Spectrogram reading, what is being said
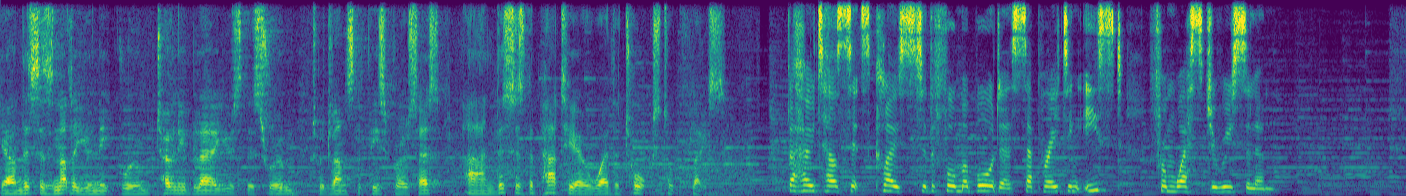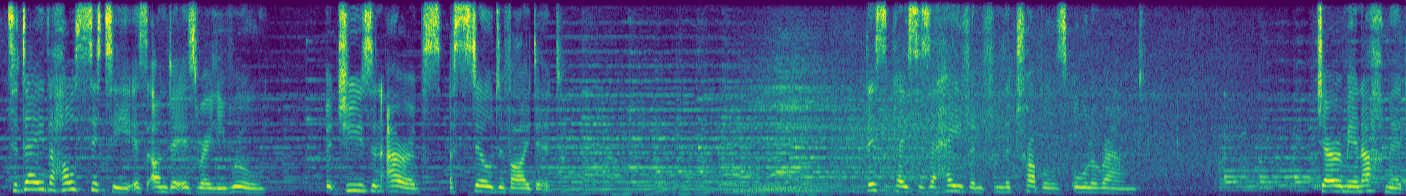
Yeah, and this is another unique room. Tony Blair used this room to advance the peace process, and this is the patio where the talks took place. The hotel sits close to the former border separating East from West Jerusalem. Today, the whole city is under Israeli rule, but Jews and Arabs are still divided. This place is a haven from the troubles all around. Jeremy and Ahmed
